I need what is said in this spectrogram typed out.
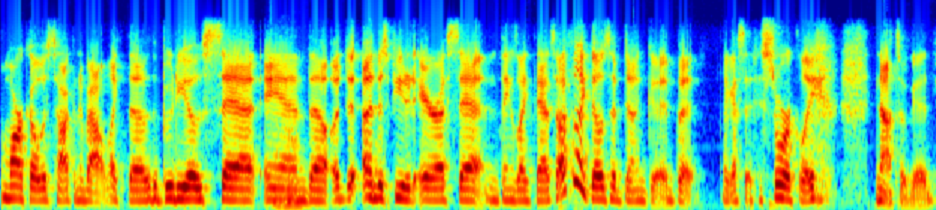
Marco was talking about, like the the Booty-O's set and the Undisputed Era set and things like that. So I feel like those have done good, but like I said, historically, not so good.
